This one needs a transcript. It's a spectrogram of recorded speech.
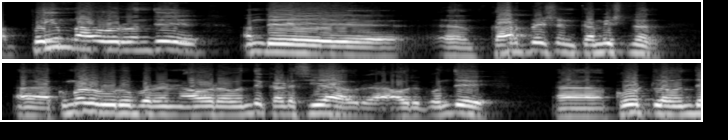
அப்பயும் அவர் வந்து அந்த கார்ப்பரேஷன் கமிஷனர் குமரகுருபரன் அவரை வந்து கடைசியாக அவர் அவருக்கு வந்து கோர்ட்டில் வந்து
